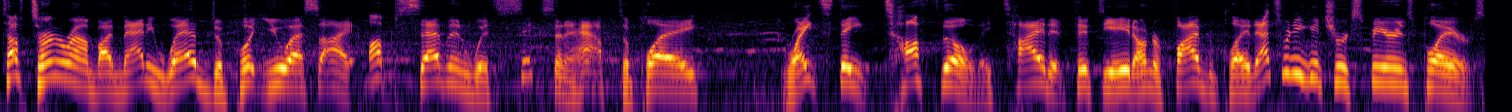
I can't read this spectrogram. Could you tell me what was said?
Tough turnaround by Maddie Webb to put USI up seven with six and a half to play. Wright State tough though. They tied at 58 under five to play. That's when you get your experienced players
